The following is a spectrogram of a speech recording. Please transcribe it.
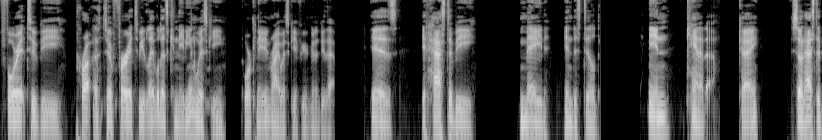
for it to be pro, to, for it to be labeled as Canadian whiskey or Canadian rye whiskey if you're going to do that is it has to be made and distilled in Canada. Okay? So it has to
